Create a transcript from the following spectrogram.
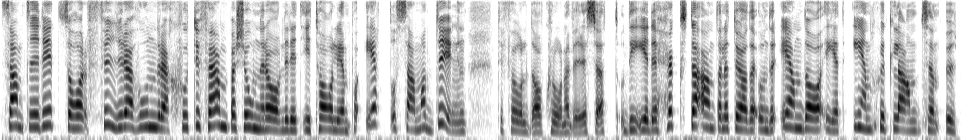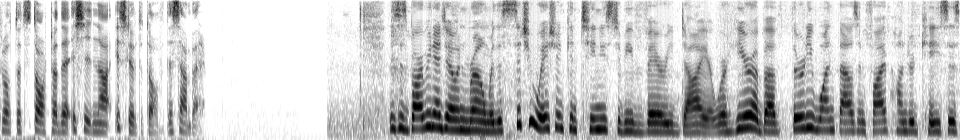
Samtidigt så har 475 personer avlidit i Italien på ett och samma dygn till följd av coronaviruset. Och det är det högsta antalet döda under en dag i ett enskilt land sedan utbrottet startade i Kina i slutet av december. This is Barbie Nadeau in Rome, where the situation continues to be very dire. We're here above 31,500 cases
